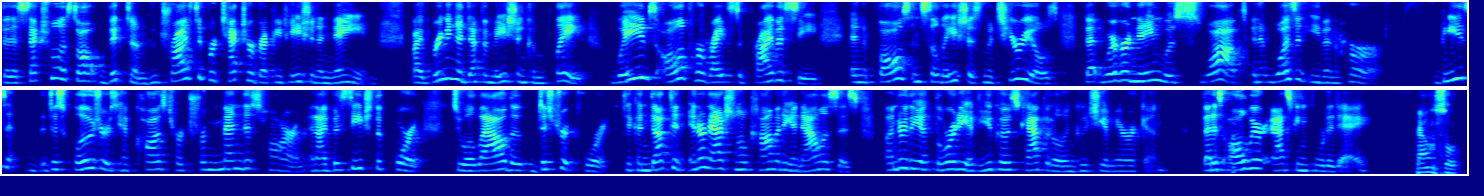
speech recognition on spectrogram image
that a sexual assault victim who tries to protect her reputation and name by bringing a defamation complaint waives all of her rights to privacy and false and salacious materials that where her name was swapped and it wasn't even her. These disclosures have caused her tremendous harm, and I beseech the court to allow the district court to conduct an international comity analysis under the authority of Yukos Capital and Gucci American. That is all we're asking for today. Counsel,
